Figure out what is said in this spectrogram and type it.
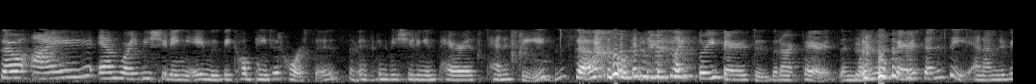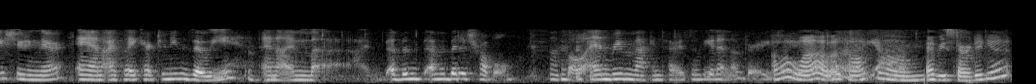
so I am going to be shooting a movie called Painted Horses. It's going to be shooting in Paris, Tennessee. So there's like three Parises that aren't Paris, and one of them is Paris, Tennessee. And I'm going to be shooting there. And I play a character named Zoe, and I'm uh, I've been, I'm a bit of trouble. That's all. And Reba McEntire's going to be in and I'm very excited. Oh wow, that's that, yeah. awesome. Have you started yet?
